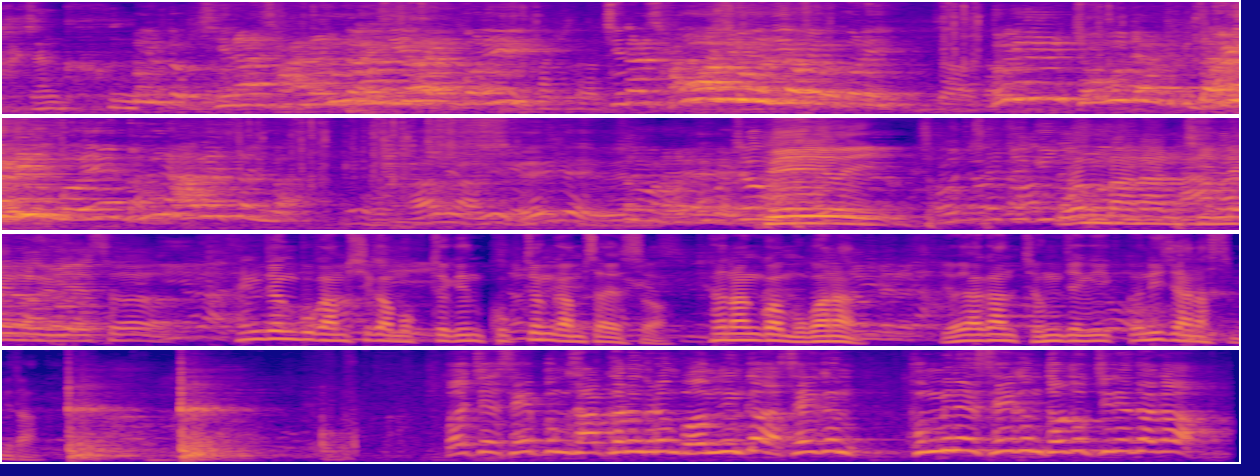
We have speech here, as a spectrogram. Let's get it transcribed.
가장 큰 지난 4년 동안 이 정권이 지난 4년 이 정권이 너희들은 정부장 너희들이 뭐야 너희들 안 했어 임마 아니 아니 왜 이래 회의의 원만한 진행을 위해서 행정부 감시가 목적인 국정감사에서 현안과 무관한 여야 간 정쟁이 끊이지 않았습니다. 도대체 세풍 사건은 그럼 뭡니까? 세금 국민의 세금 도둑질에다가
